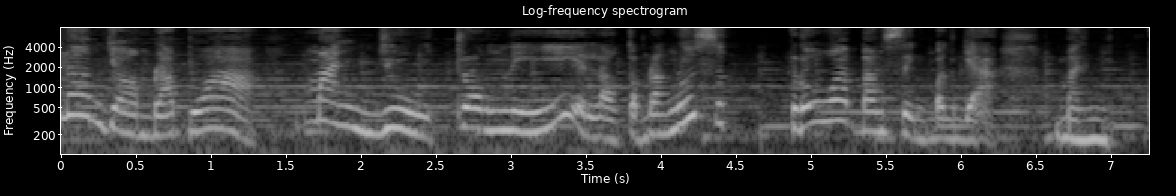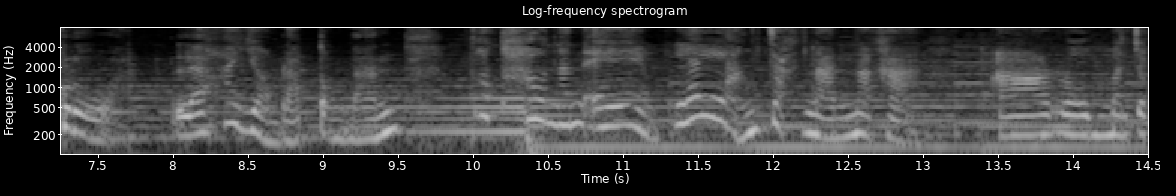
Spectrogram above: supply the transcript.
เริ่มยอมรับว่ามันอยู่ตรงนี้เรากำลังรู้สึก กลัวบางสิ่งบางอย่าง มันกลัวและให้ยอมรับตรงนั้น ก็เท่านั้นเอง และหลังจากนั้นนะคะอารมณ์มันจะ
